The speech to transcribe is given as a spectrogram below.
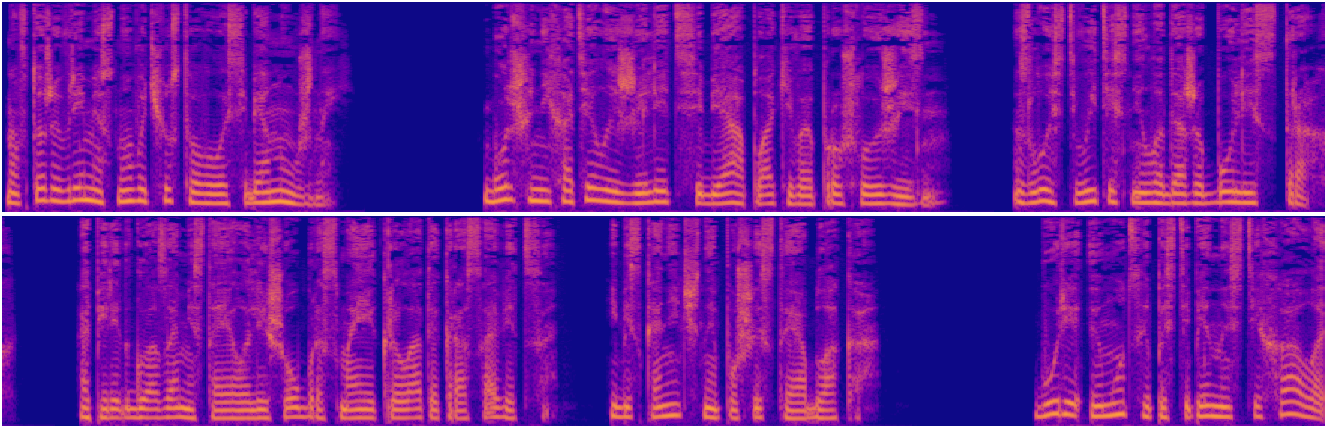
но в то же время снова чувствовала себя нужной. Больше не хотелось жалеть себя, оплакивая прошлую жизнь. Злость вытеснила даже боль и страх, а перед глазами стоял лишь образ моей крылатой красавицы и бесконечные пушистые облака. Буря эмоций постепенно стихала,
